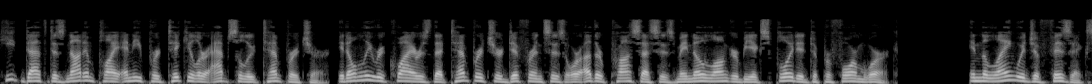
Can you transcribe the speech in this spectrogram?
Heat death does not imply any particular absolute temperature, it only requires that temperature differences or other processes may no longer be exploited to perform work. In the language of physics,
